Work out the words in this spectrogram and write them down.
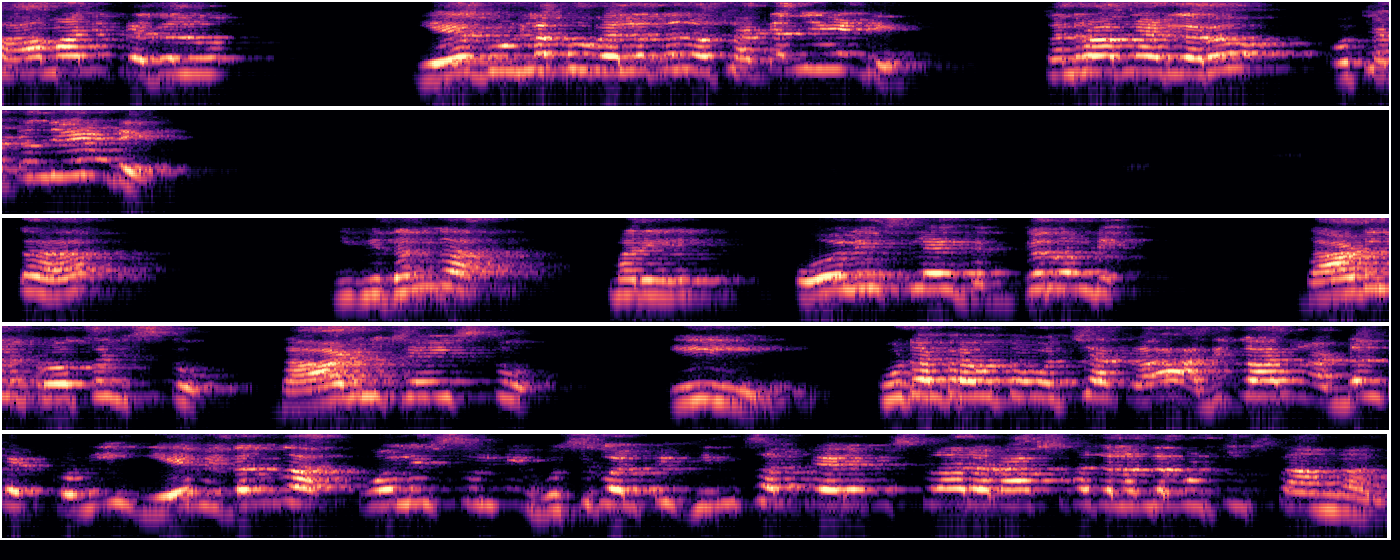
సామాన్య ప్రజలు ఏ గుళ్ళకు వెళ్ళొద్దని ఒక చట్టం చేయండి. చంద్రబాబు నాయుడు గారు ఓ చట్టం చేయండి. ఈ విధంగా మరి పోలీసులే దగ్గరుండి దాడులు ప్రోత్సహిస్తూ దాడులు చేయిస్తూ ఈ కూటమి ప్రభుత్వం వచ్చాక అధికారులను అడ్డం పెట్టుకొని ఏ విధంగా పోలీసుల్ని ఉసిగొల్పి హింసలు ప్రేరేపిస్తున్నారో రాష్ట్ర ప్రజలందరూ కూడా చూస్తా ఉన్నారు.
